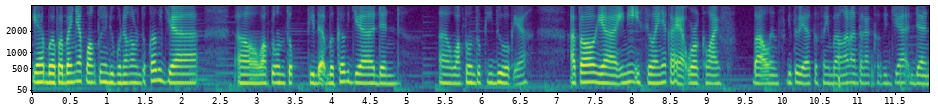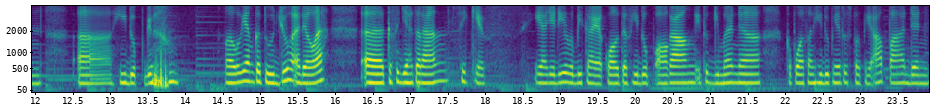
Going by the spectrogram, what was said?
Ya berapa banyak waktu yang digunakan untuk kerja, uh, waktu untuk tidak bekerja dan uh, waktu untuk tidur ya. Atau ya ini istilahnya kayak work life balance gitu ya, keseimbangan antara kerja dan uh, hidup gitu. Lalu yang ketujuh adalah uh, kesejahteraan psikis ya jadi lebih kayak kualitas hidup orang itu gimana kepuasan hidupnya itu seperti apa dan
